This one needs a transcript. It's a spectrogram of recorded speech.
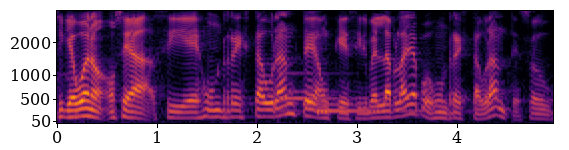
Así que bueno, o sea, si es un restaurante, aunque sirve en la playa, pues es un restaurante. So,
